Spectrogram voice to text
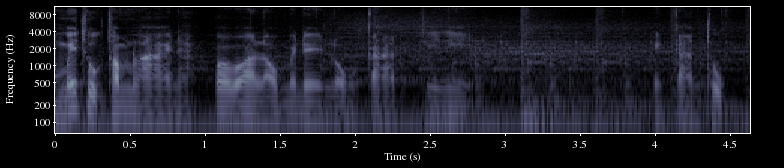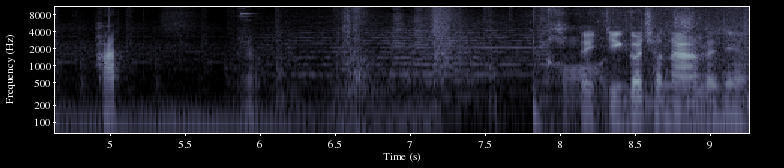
งไม่ถูกทำลายนะ เพราะว่าเราไม่ได้ลงการ์ดที่นี่ เป็นการถูกพัดข้าแต่จริงก็ชนะแล้วเนี่ย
